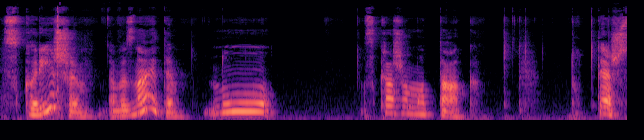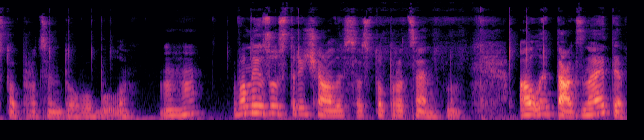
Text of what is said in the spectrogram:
скоріше, ви знаєте, ну, скажімо так, тут теж стопроцентово було. Угу. Вони зустрічалися стопроцентно. Але так, знаєте,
